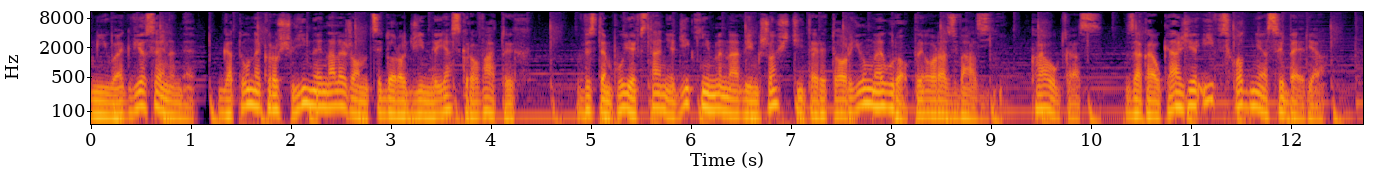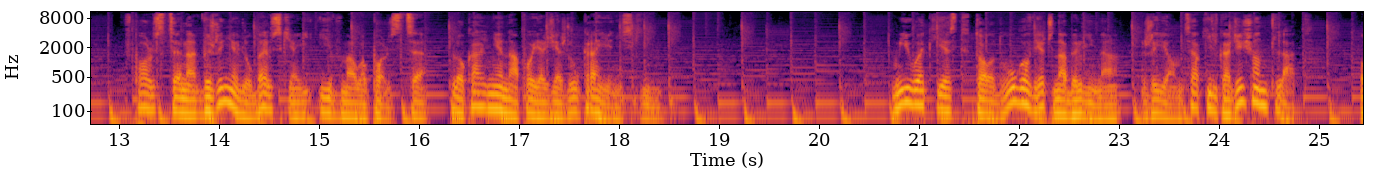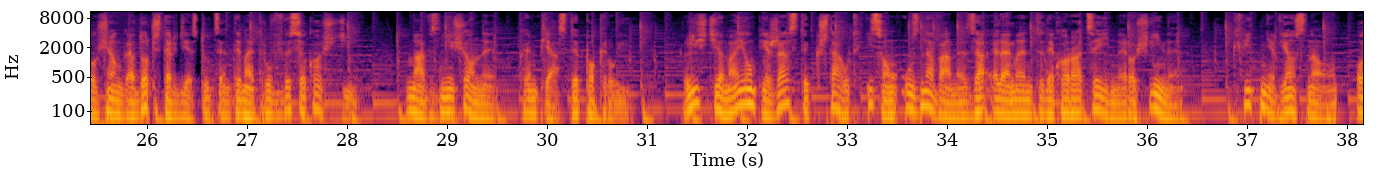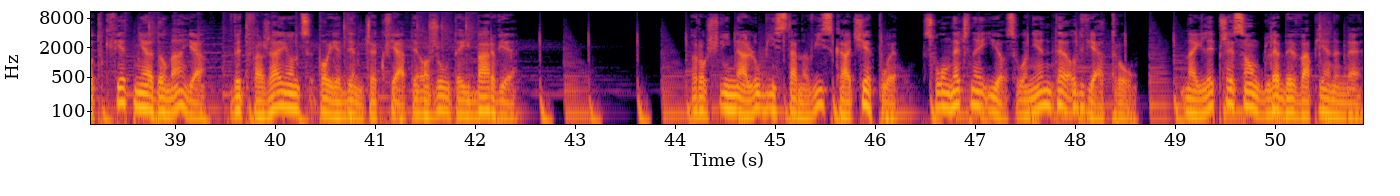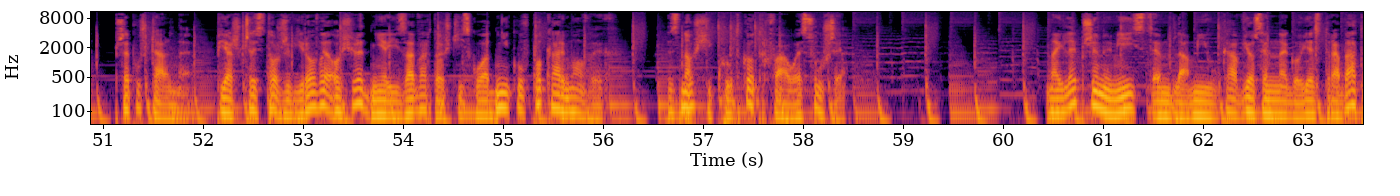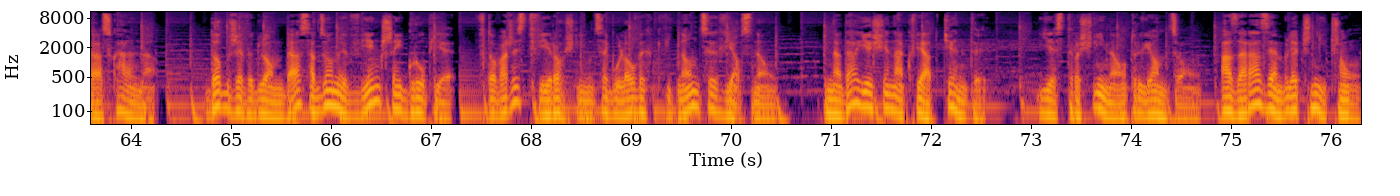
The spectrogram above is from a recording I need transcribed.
Miłek wiosenny, gatunek rośliny należący do rodziny jaskrowatych. Występuje w stanie dzikim na większości terytorium Europy oraz w Azji, Kaukaz, Zakaukazie i wschodnia Syberia. W Polsce na Wyżynie Lubelskiej i w Małopolsce, lokalnie na Pojezierzu Krajeńskim. Miłek jest to długowieczna bylina, żyjąca kilkadziesiąt lat. Osiąga do 40 cm wysokości. Ma wzniesiony, kępiasty pokrój. Liście mają pierzasty kształt i są uznawane za element dekoracyjny rośliny. Kwitnie wiosną, od kwietnia do maja, wytwarzając pojedyncze kwiaty o żółtej barwie. Roślina lubi stanowiska ciepłe, słoneczne i osłonięte od wiatru. Najlepsze są gleby wapienne, przepuszczalne, piaszczysto-żwirowe o średniej zawartości składników pokarmowych. Znosi krótkotrwałe susze. Najlepszym miejscem dla miłka wiosennego jest rabata skalna. Dobrze wygląda sadzony w większej grupie, w towarzystwie roślin cebulowych kwitnących wiosną. Nadaje się na kwiat cięty. Jest rośliną trującą, a zarazem leczniczą.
